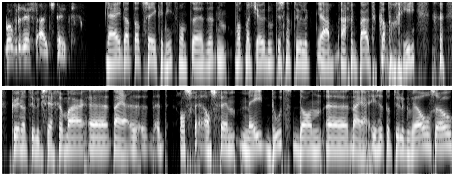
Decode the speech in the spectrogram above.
boven de rest uitsteekt. Nee, dat, dat zeker niet. Want uh, dat, wat Mathieu doet is natuurlijk ja, eigenlijk buiten categorie. kun je natuurlijk zeggen. Maar nou ja, als, als Fem meedoet, dan nou ja, is het natuurlijk wel zo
